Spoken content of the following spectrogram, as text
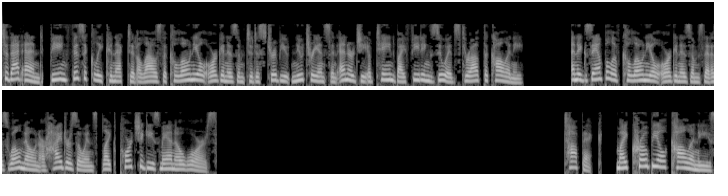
To that end, being physically connected allows the colonial organism to distribute nutrients and energy obtained by feeding zooids throughout the colony. An example of colonial organisms that is well known are hydrozoans, like Portuguese man-o'-wars. Topic. Microbial colonies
